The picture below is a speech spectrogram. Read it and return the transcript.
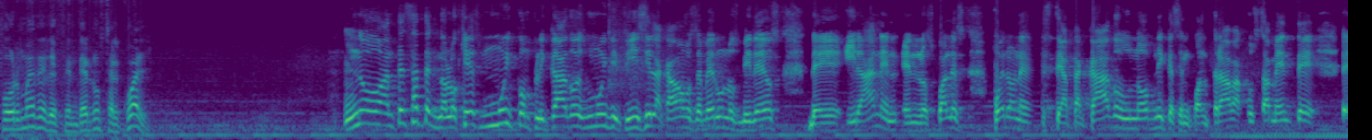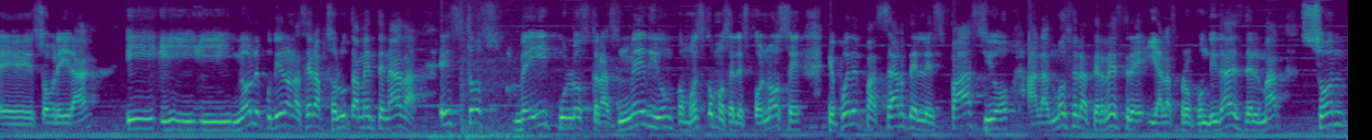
forma de defendernos tal cual. No, ante esa tecnología es muy complicado, es muy difícil. Acabamos de ver unos videos de Irán en, los cuales fueron este, atacados un ovni que se encontraba justamente eh, sobre Irán y, no le pudieron hacer absolutamente nada. Estos vehículos transmedium, como es como se les conoce, que pueden pasar del espacio a la atmósfera terrestre y a las profundidades del mar, son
